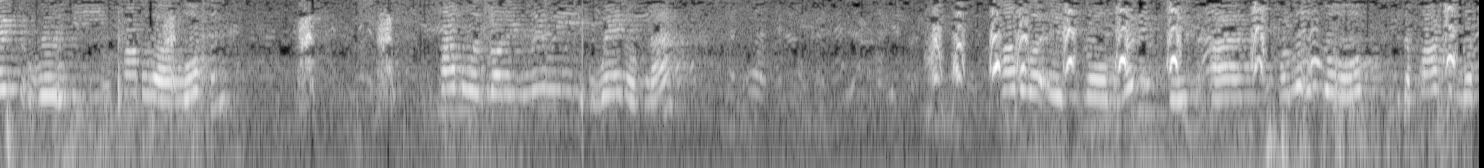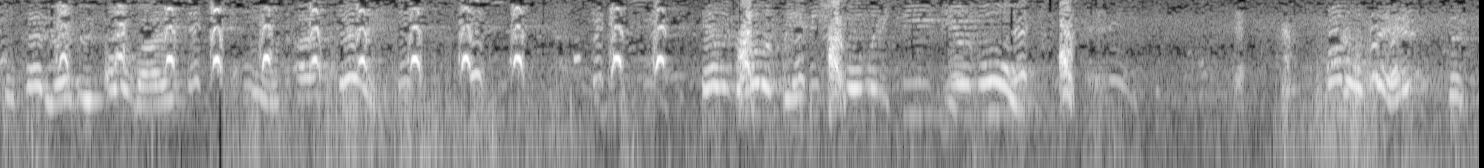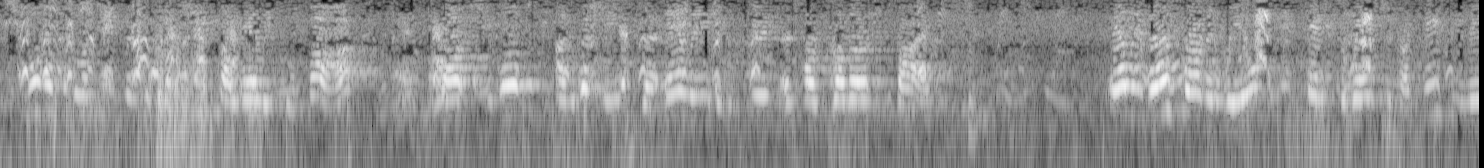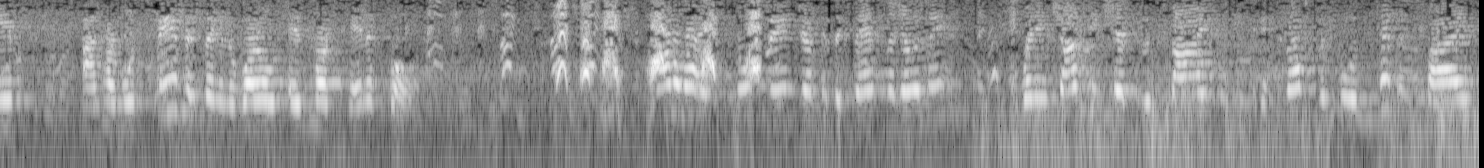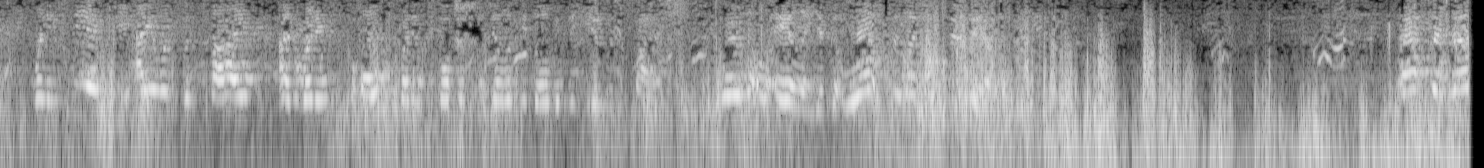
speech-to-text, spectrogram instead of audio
Spring will be Pamela Lawson. Pamela's running Lily Wen of Nant. Pamela is from Livingston and her little dog is a Parson Russell Terrier who is otherwise known as Ellie. Ellie's another baby, she's only three years old. Pamela says that have been achieved by Ellie so far, but she hopes and wishes that Ellie is as good as her brother Spy. Ellie was born in Wales, hence the Welsh in her KC name, and her most favourite thing in the world is her tennis ball. Pamela is no stranger to success and agility, winning championships with Spy, cross with both Pip and Spy, when it's CSV Island with Spy, and winning also Scottish Agility Dog of the Year with Spy. Poor little Ellie, you've got lots to live to do there. That's it.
